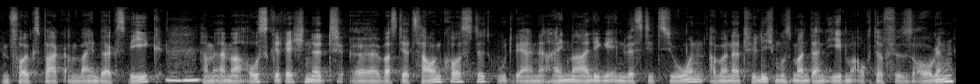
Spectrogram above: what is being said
im Volkspark am Weinbergsweg, mhm. haben einmal ausgerechnet, äh, was der Zaun kostet. Gut, wäre eine einmalige Investition, aber natürlich muss man dann eben auch dafür sorgen,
